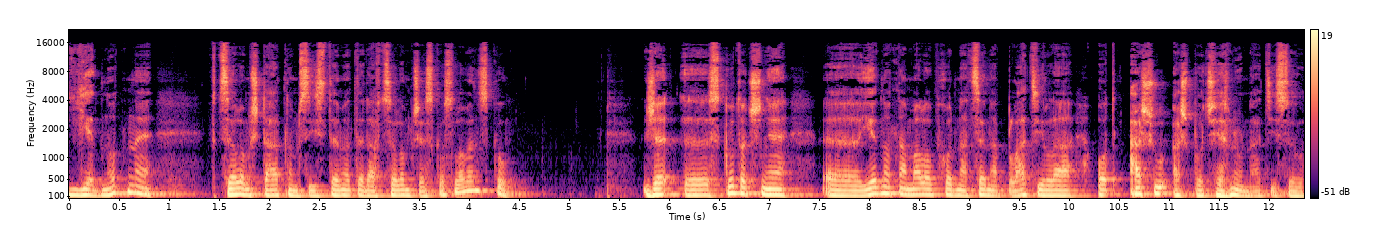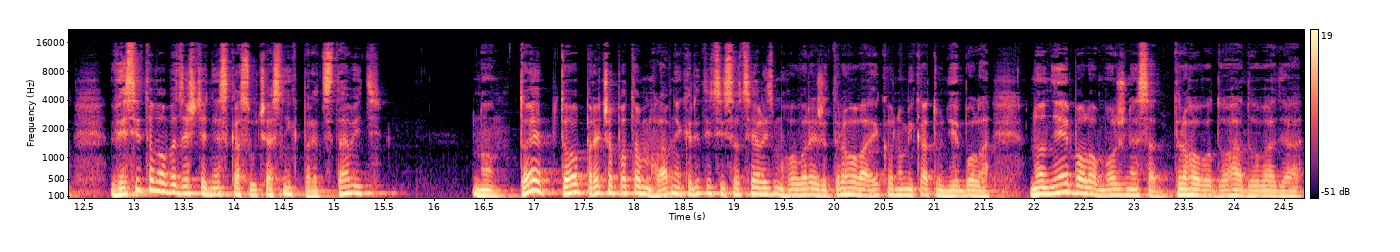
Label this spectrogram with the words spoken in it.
jednotné v celom štátnom systéme, teda v celom Československu? Že e, skutočne e, jednotná maloobchodná cena platila od Ašu až po Černu na Tisov. Vie si to vôbec ešte dneska súčasník predstaviť? No, to je to, prečo potom hlavne kritici socializmu hovoria, že trhová ekonomika tu nebola. No nebolo možné sa trhovo dohadovať a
